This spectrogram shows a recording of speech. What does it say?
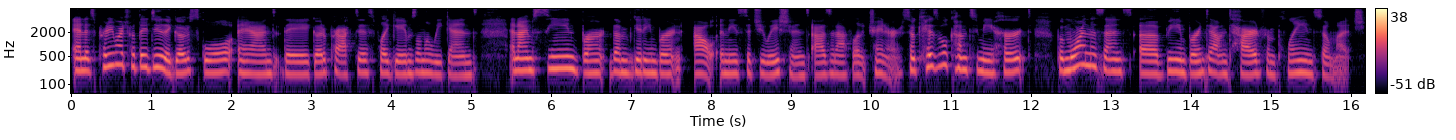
and it's pretty much what they do. They go to school and they go to practice, play games on the weekends. And I'm seeing burnt them getting burnt out in these situations as an athletic trainer. So kids will come to me hurt, but more in the sense of being burnt out and tired from playing so much.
